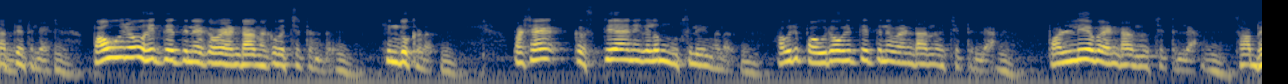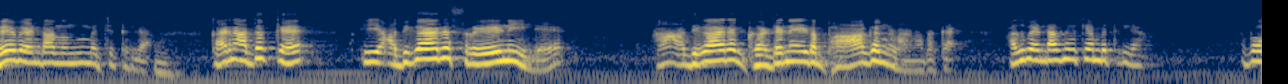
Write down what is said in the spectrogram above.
സത്യത്തിലെ. പൗരോഹിത്യത്തിനെയൊക്കെ വേണ്ട എന്നൊക്കെ വെച്ചിട്ടുണ്ട് ഹിന്ദുക്കൾ പക്ഷേ ക്രിസ്ത്യാനികളും മുസ്ലിങ്ങൾ അവർ പൗരോഹിത്യത്തിന് വേണ്ടാന്ന് വെച്ചിട്ടില്ല. പള്ളിയെ വേണ്ടാന്ന് വെച്ചിട്ടില്ല. സഭയെ വേണ്ടാന്നൊന്നും വെച്ചിട്ടില്ല. കാരണം അതൊക്കെ ഈ അധികാര ശ്രേണിയിലെ ആ അധികാര ഘടനയുടെ ഭാഗങ്ങളാണ് അതൊക്കെ. അത് വേണ്ടാന്ന് വെക്കാൻ പറ്റില്ല. അപ്പോൾ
